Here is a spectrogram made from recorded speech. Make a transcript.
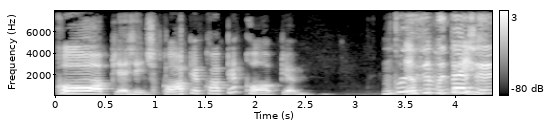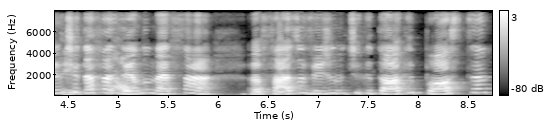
cópia, gente. Cópia, cópia, cópia. Inclusive, muita triste. gente tá fazendo nessa. uh, Faz o vídeo no TikTok e posta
